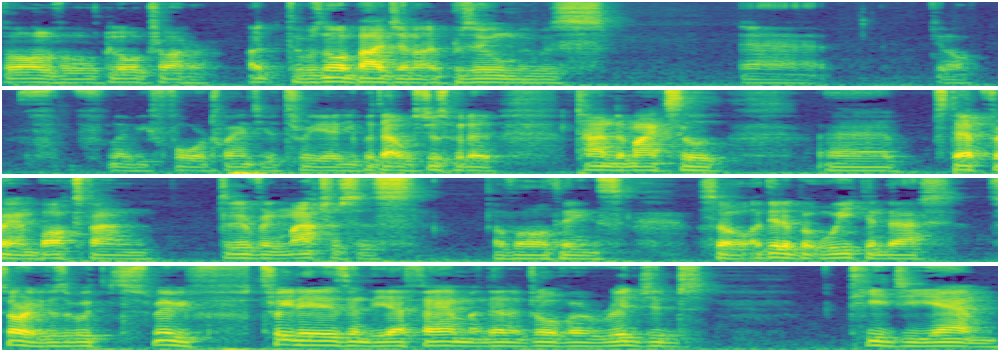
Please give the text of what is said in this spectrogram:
Volvo Globetrotter. I, there was no badge on it. I presume it was, uh, you know, f- maybe 420 or 380, but that was just with a tandem axle uh, step frame box van delivering mattresses of all things. So I did about a week in that. Sorry, it was about maybe three days in the FM, and then I drove a rigid TGM,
